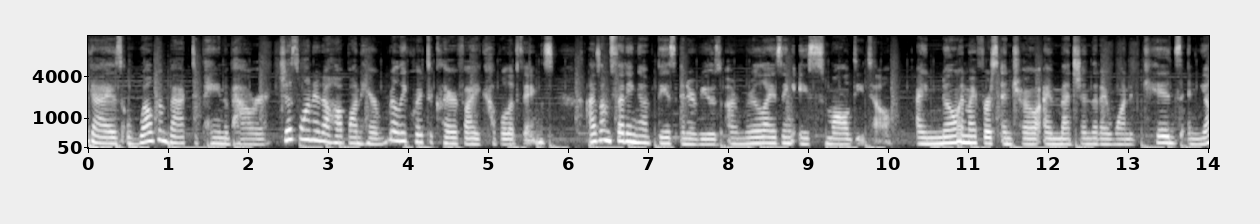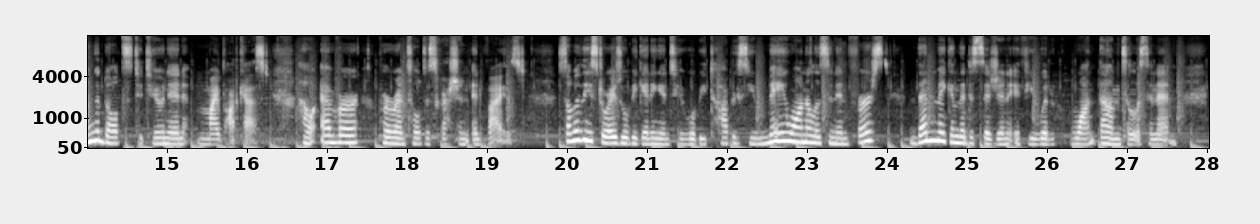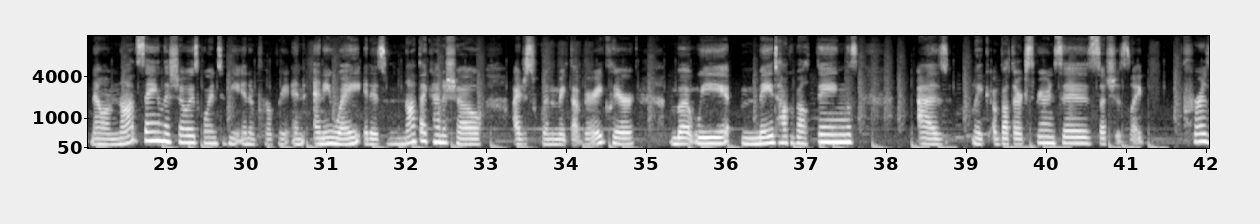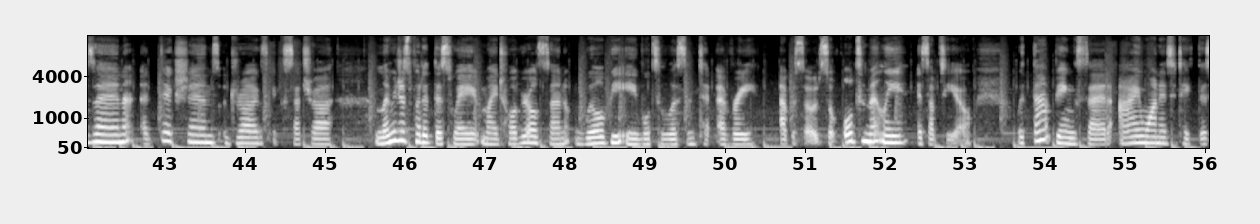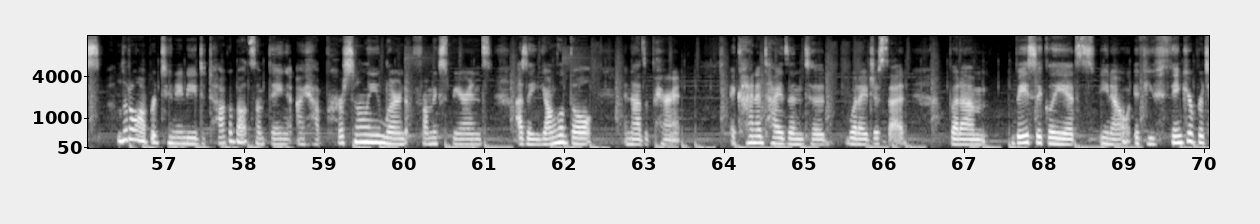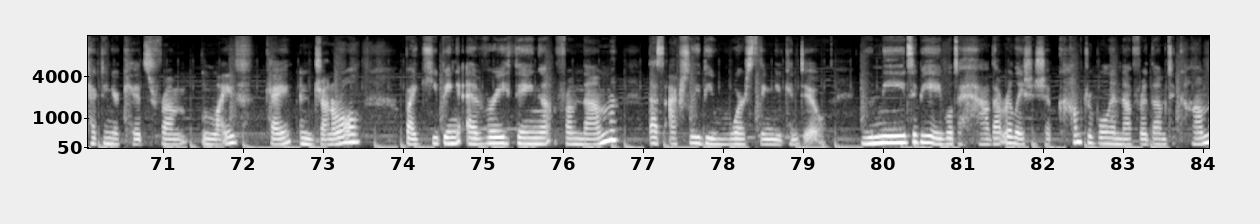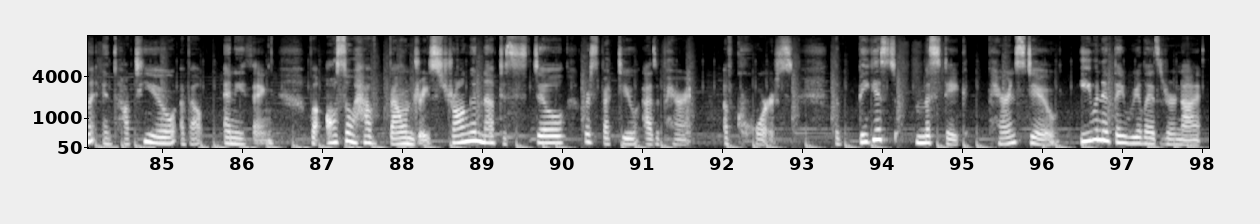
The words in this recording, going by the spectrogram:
Hey guys, welcome back to Pain to Power. Just wanted to hop on here really quick to clarify a couple of things. As I'm setting up these interviews, I'm realizing a small detail. I know in my first intro, I mentioned that I wanted kids and young adults to tune in my podcast. However, parental discretion advised. Some of these stories we'll be getting into will be topics you may want to listen in first, then making the decision if you would want them to listen in. Now, I'm not saying the show is going to be inappropriate in any way, it is not that kind of show. I just want to make that very clear. But we may talk about things as like about their experiences, such as like prison, addictions, drugs, etc. Let me just put it this way my 12 year old son will be able to listen to every episode. So ultimately, it's up to you. With that being said, I wanted to take this little opportunity to talk about something I have personally learned from experience as a young adult and as a parent. It kind of ties into what I just said, but um, basically, it's you know, if you think you're protecting your kids from life, okay, in general, by keeping everything from them, that's actually the worst thing you can do. You need to be able to have that relationship comfortable enough for them to come and talk to you about anything, but also have boundaries strong enough to still respect you as a parent. Of course, the biggest mistake parents do, even if they realize it or not,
